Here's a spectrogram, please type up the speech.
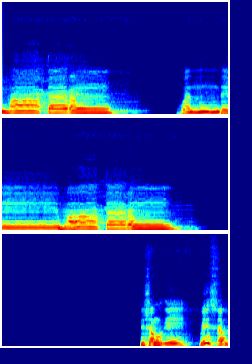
मातरं वंदे मातरम्। विषमुखी विश्रम।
